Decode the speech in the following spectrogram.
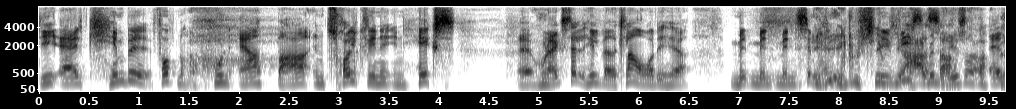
Det er et kæmpe fugtnummer. Hun er bare en troldkvinde, en heks. Uh, hun har ikke selv helt været klar over det her, men, men, men simpelthen... Inklusive det de viser arme sig, at,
